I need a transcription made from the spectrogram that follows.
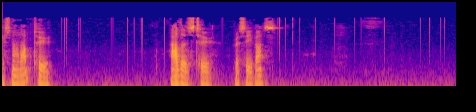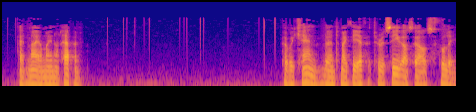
It's not up to others to receive us. That may or may not happen. But we can learn to make the effort to receive ourselves fully.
